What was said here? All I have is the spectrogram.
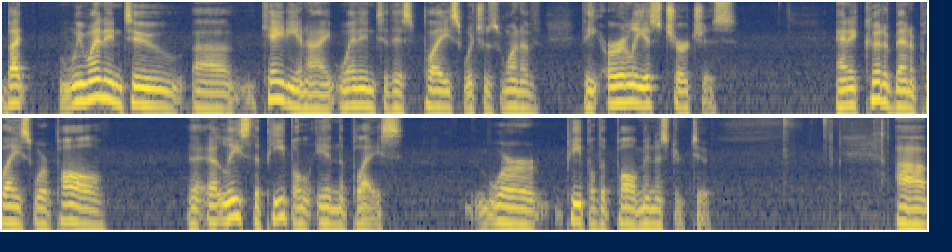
But we went into, uh, Katie and I went into this place, which was one of the earliest churches. And it could have been a place where Paul, at least the people in the place, were people that Paul ministered to. Uh,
